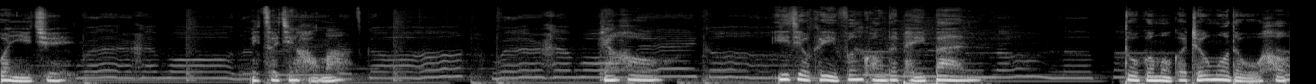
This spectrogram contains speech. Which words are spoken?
问一句：“你最近好吗？”然后，依旧可以疯狂的陪伴。度过某个周末的午后。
